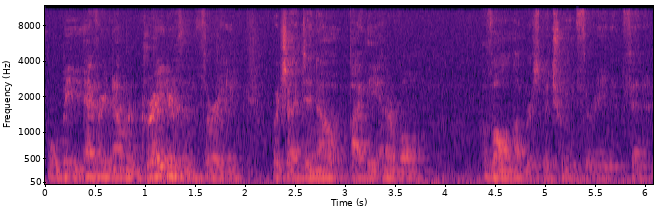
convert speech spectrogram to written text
will be every number greater than 3, which I denote by the interval of all numbers between 3 and infinity.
